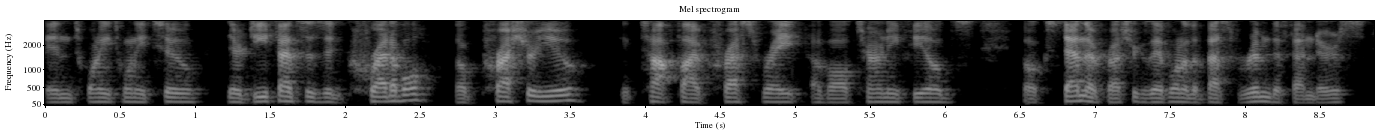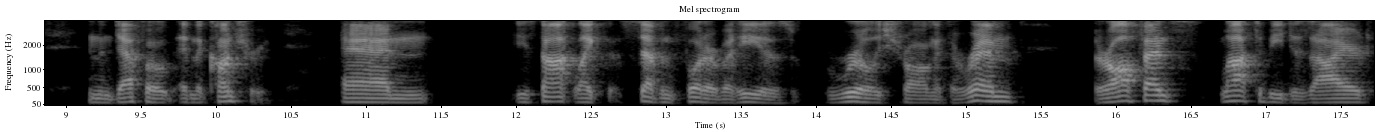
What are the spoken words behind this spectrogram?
in 2022. Their defense is incredible. They'll pressure you top five press rate of all tourney fields. They'll extend their pressure because they have one of the best rim defenders in the defo in the country. And he's not like a seven footer, but he is really strong at the rim. Their offense, a lot to be desired.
